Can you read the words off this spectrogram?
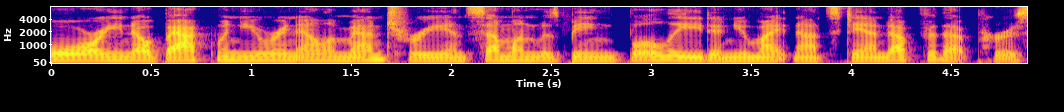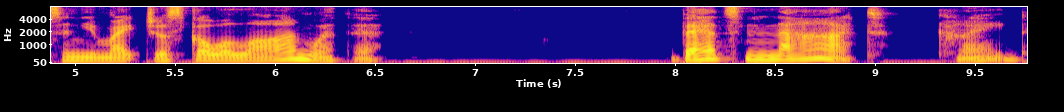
or, you know, back when you were in elementary and someone was being bullied and you might not stand up for that person, you might just go along with it. That's not kind.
